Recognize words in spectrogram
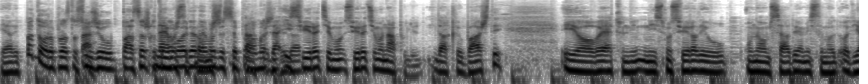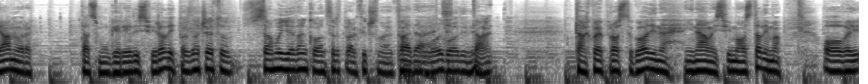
jeli, Pa dobro, prosto suđe u pasašku ne može se ne promašiti. može se Tako, promašiti. da, i svirat ćemo, svirat ćemo napolju, dakle u bašti. I ovaj, eto, ni- nismo svirali u, u Novom Sadu, ja mislim od, od januara, tad smo u Gerili svirali. Pa znači, eto, samo jedan koncert praktično eto, Pa da, u ovoj godini. Da, takva je prosto godina i nama i svima ostalima. Ovaj,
